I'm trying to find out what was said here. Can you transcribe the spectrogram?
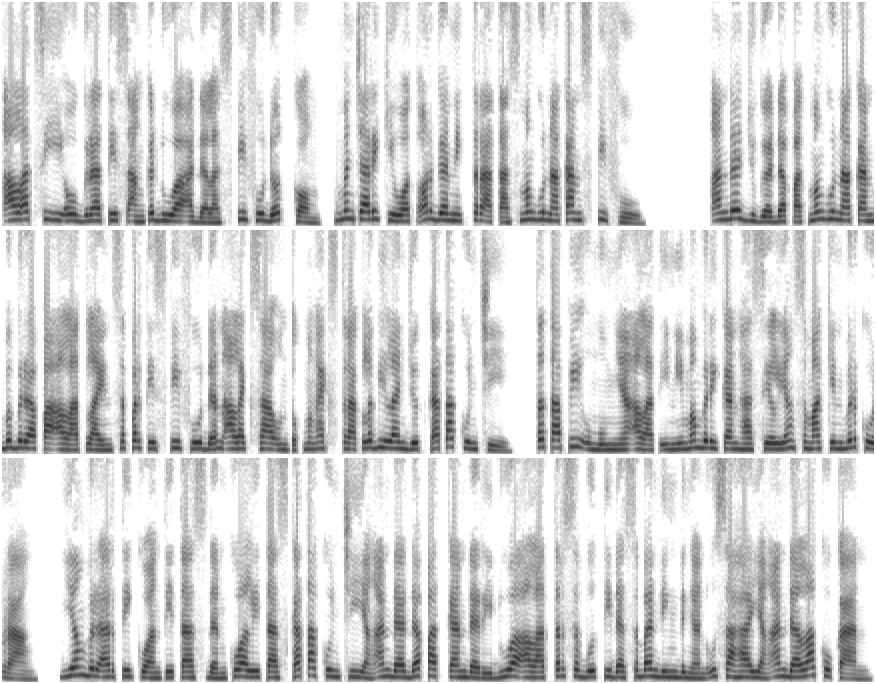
Alat CEO gratis yang kedua adalah spifu.com, mencari keyword organik teratas menggunakan spifu. Anda juga dapat menggunakan beberapa alat lain seperti Spifu dan Alexa untuk mengekstrak lebih lanjut kata kunci. Tetapi umumnya alat ini memberikan hasil yang semakin berkurang, yang berarti kuantitas dan kualitas kata kunci yang Anda dapatkan dari dua alat tersebut tidak sebanding dengan usaha yang Anda lakukan.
